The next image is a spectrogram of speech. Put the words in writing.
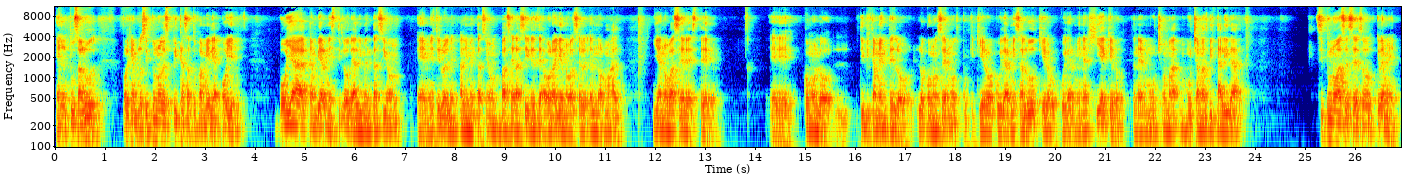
En tu salud, por ejemplo, si tú no le explicas a tu familia, oye, voy a cambiar mi estilo de alimentación. Eh, mi estilo de alimentación va a ser así desde ahora, ya no va a ser el normal, ya no va a ser este eh, como lo típicamente lo, lo, conocemos, porque quiero cuidar mi salud, quiero cuidar mi energía, quiero tener mucho más, mucha más vitalidad. Si tú no haces eso, créeme,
